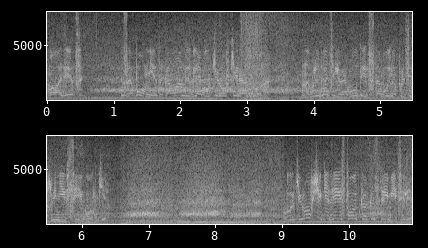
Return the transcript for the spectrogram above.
Молодец. Запомни, это команда для блокировки разгона. Наблюдатель работает с тобой на протяжении всей гонки. Блокировщики действуют как истребители.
